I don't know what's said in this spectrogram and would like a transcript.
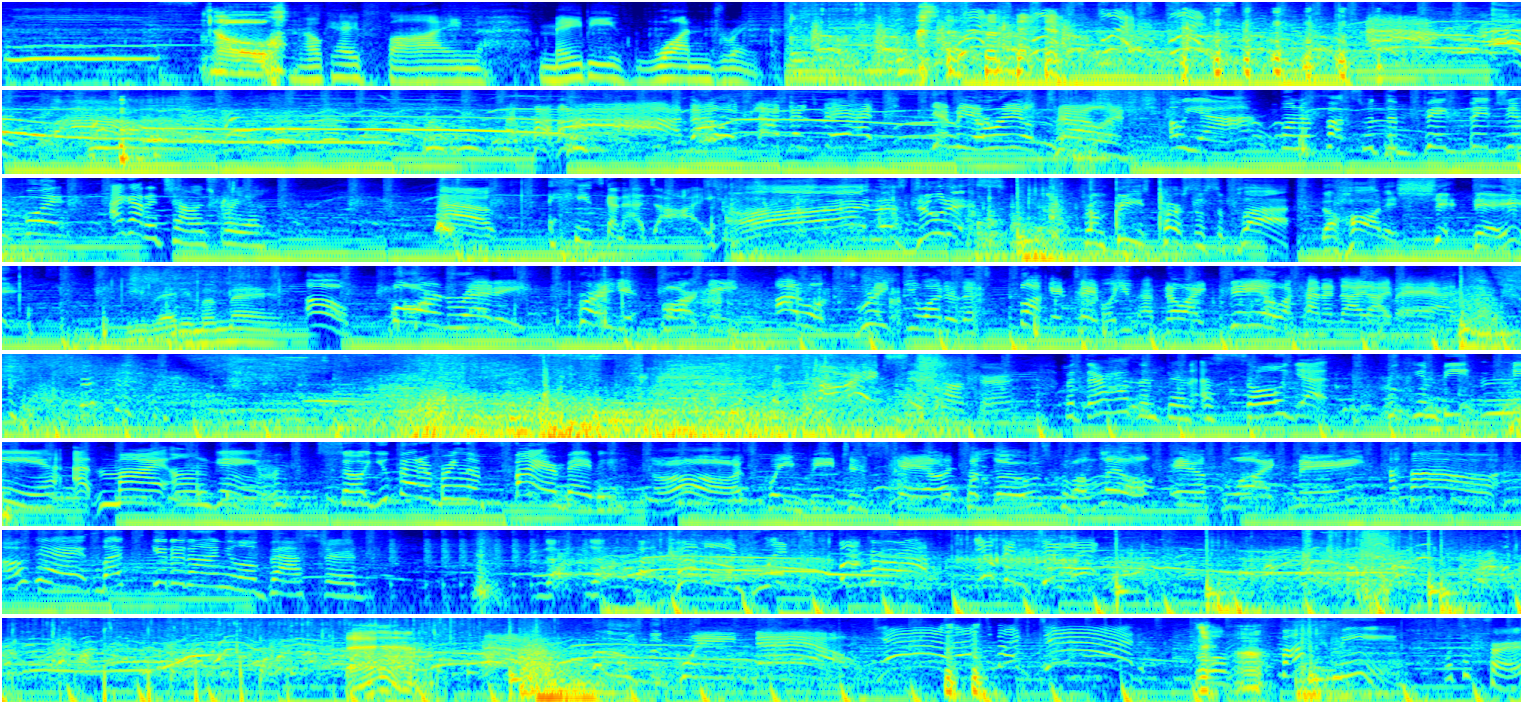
Please? Oh. Okay, fine. Maybe one drink. Blitz! Blitz! Blitz! Got a challenge for you. Oh, he's gonna die. All right, let's do this. From Bee's personal supply, the hardest shit there is. You ready, my man? Oh, born ready! Bring it, Barky! I will drink you under this fucking table. You have no idea what kind of night I've had. All right, shit talker. But there hasn't been a soul yet who can beat me at my own game. So you better bring the fire, baby. Oh, is Queen Bee too scared to lose to a little imp like me? Oh, okay. Let's get it on, you little bastard. Come on, Blitz! Fuck her up! You can do it! Damn.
